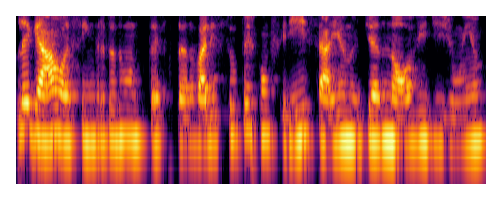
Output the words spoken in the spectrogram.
legal, assim, para todo mundo que está escutando, vale super conferir, saiu no dia 9 de junho,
